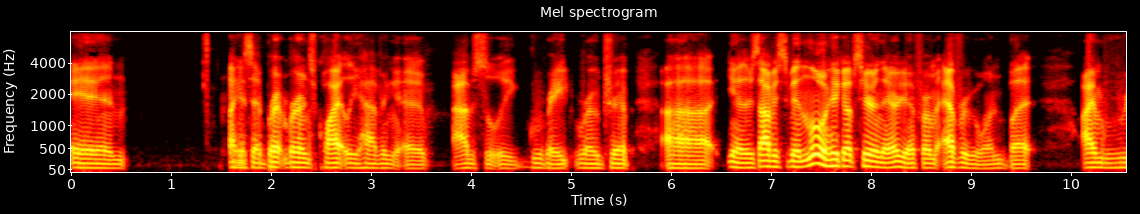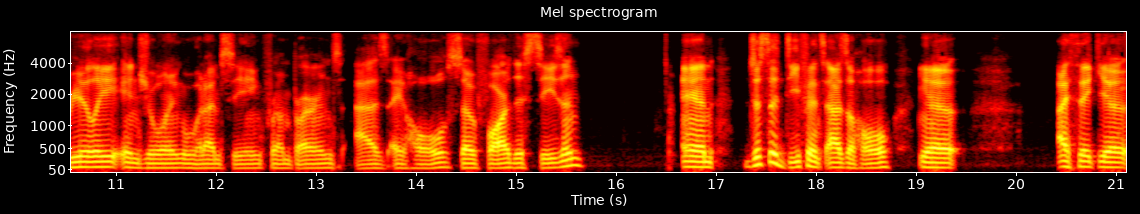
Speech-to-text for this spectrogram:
And like I said, Brent Burns quietly having a absolutely great road trip. Uh, you know, there's obviously been little hiccups here and there, you know, from everyone, but I'm really enjoying what I'm seeing from Burns as a whole so far this season. And just the defense as a whole, you know, I think yeah,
